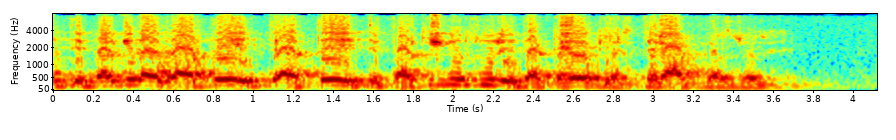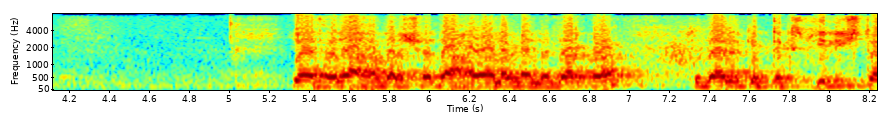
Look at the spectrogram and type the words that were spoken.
اتفاقی دا واته اته اتفاقی ګرځولې دا کوي کې اختلاف ګرځولې یا خدا خبر شته حواله مې نظر کړ چې دا کې تکسفیلی شته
